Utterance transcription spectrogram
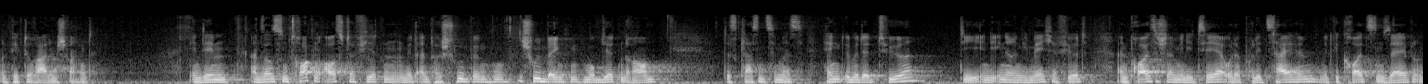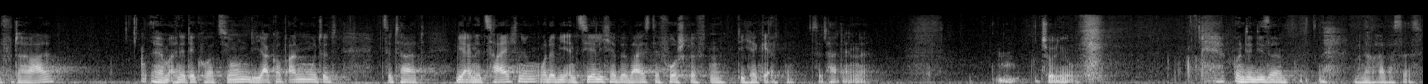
und piktoralem schwankt. In dem ansonsten trocken ausstaffierten und mit ein paar Schulbänken, Schulbänken mobilierten Raum des Klassenzimmers hängt über der Tür die in die inneren Gemächer führt, ein preußischer Militär- oder Polizeihelm mit gekreuztem Säbel und Futteral, ähm, eine Dekoration, die Jakob anmutet, Zitat, wie eine Zeichnung oder wie ein zierlicher Beweis der Vorschriften, die hier gelten. Zitat Ende. Entschuldigung. Und in dieser, Mineralwasser ist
